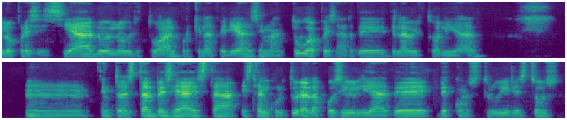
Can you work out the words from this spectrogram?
lo presencial o de lo virtual, porque la feria se mantuvo a pesar de, la virtualidad. Mm, entonces tal vez sea esta, esta cultura, la posibilidad de, construir estos,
